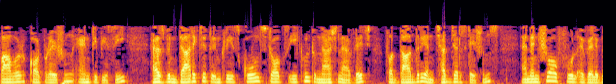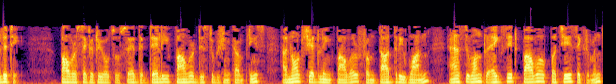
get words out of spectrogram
Power Corporation NTPC has been directed to increase coal stocks equal to national average for Dadri and Jhajjar stations and ensure full availability. Power Secretary also said that Delhi power distribution companies are not scheduling power from Dadri 1 as they want to exit power purchase agreement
